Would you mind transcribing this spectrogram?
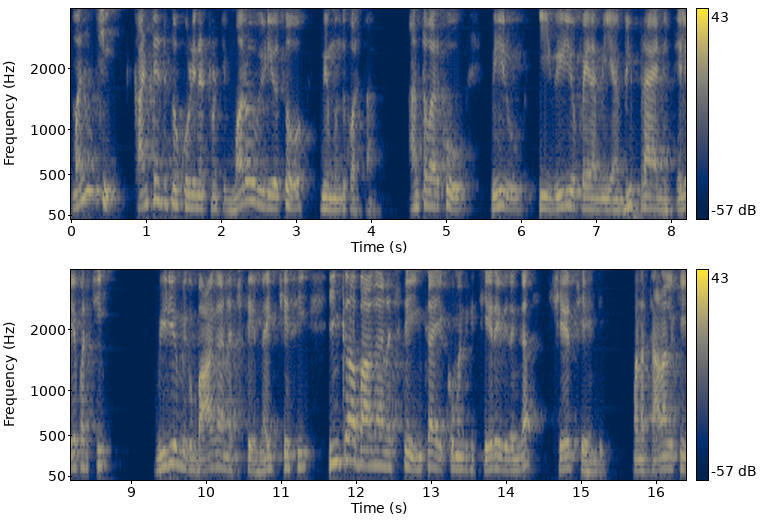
మంచి కంటెంట్తో కూడినటువంటి మరో వీడియోతో మీ ముందుకు వస్తాను. అంతవరకు మీరు ఈ వీడియో పైన మీ అభిప్రాయాన్ని తెలియపరిచి వీడియో మీకు బాగా నచ్చితే లైక్ చేసి ఇంకా బాగా నచ్చితే ఇంకా ఎక్కువ మందికి చేరే విధంగా షేర్ చేయండి. మన ఛానల్కి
